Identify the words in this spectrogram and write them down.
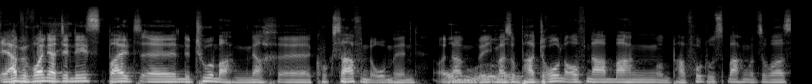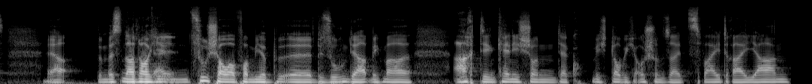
Ja, wir wollen ja demnächst bald äh, eine Tour machen nach äh, Cuxhaven oben hin. Und dann Oh. will ich mal so ein paar Drohnenaufnahmen machen und ein paar Fotos machen und sowas. Ja, wir müssen auch noch hier Geil. einen Zuschauer von mir äh, besuchen. Der hat mich mal, ach, den kenne ich schon, der guckt mich, glaube ich, auch schon seit zwei, drei Jahren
